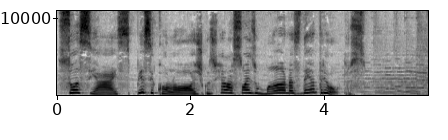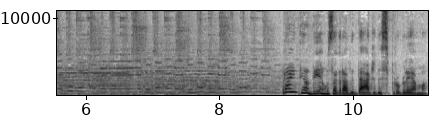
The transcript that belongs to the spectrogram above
sociais, psicológicos, relações humanas, dentre outros. Para entendermos a gravidade desse problema,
